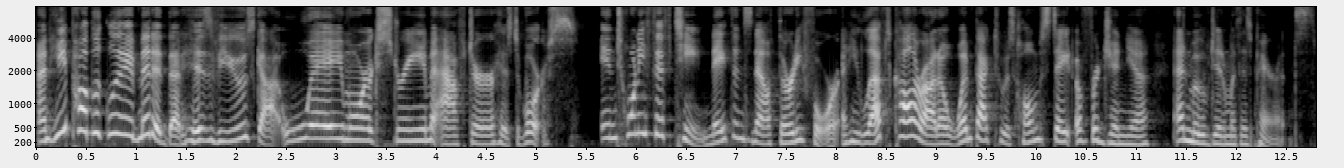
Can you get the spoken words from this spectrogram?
And he publicly admitted that his views got way more extreme after his divorce. In 2015, Nathan's now 34 and he left Colorado, went back to his home state of Virginia, and moved in with his parents.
